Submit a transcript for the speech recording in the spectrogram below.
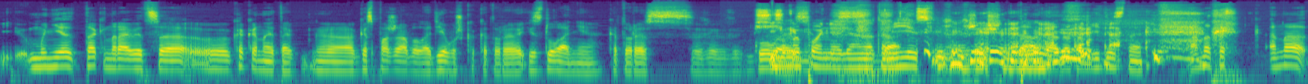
Мне так нравится, э, как она эта э, госпожа была, девушка, которая из длани, которая с э, голой... Мы поняли, она там единственная женщина. Да, да, да, там единственная. Она так, она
